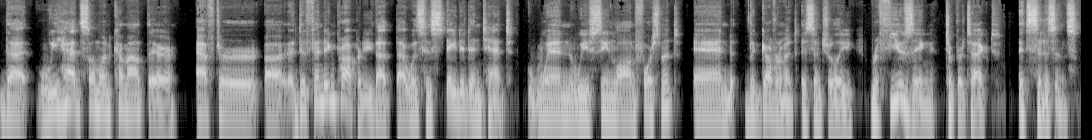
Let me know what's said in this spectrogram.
that we had someone come out there after uh, defending property that that was his stated intent when we've seen law enforcement and the government essentially refusing to protect its citizens.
